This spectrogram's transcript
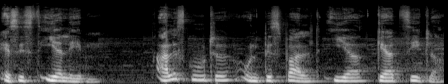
Es ist Ihr Leben. Alles Gute und bis bald, Ihr Gerd Ziegler.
